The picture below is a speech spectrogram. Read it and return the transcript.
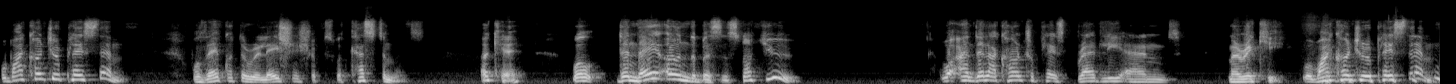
Well, why can't you replace them? Well, they've got the relationships with customers. Okay, well, then they own the business, not you. Well, and then I can't replace Bradley and Mariki. Well, why can't you replace them?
